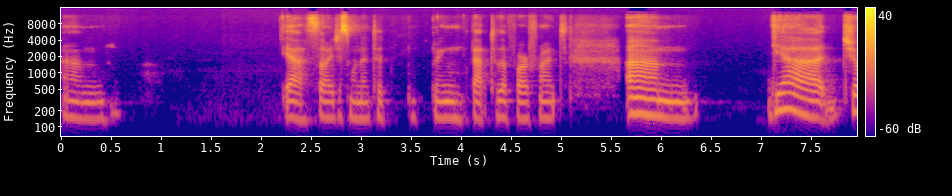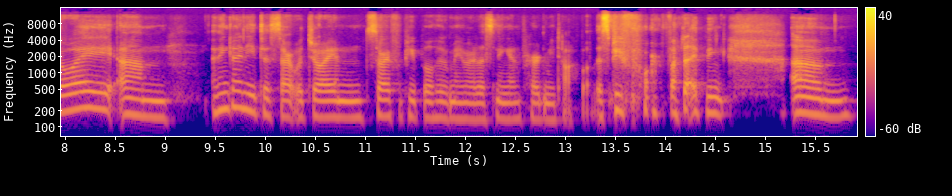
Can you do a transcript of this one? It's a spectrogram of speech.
Um, yeah, so I just wanted to bring that to the forefront. Um, yeah, joy. Um, I think I need to start with joy. And sorry for people who maybe are listening and have heard me talk about this before, but I think, um,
